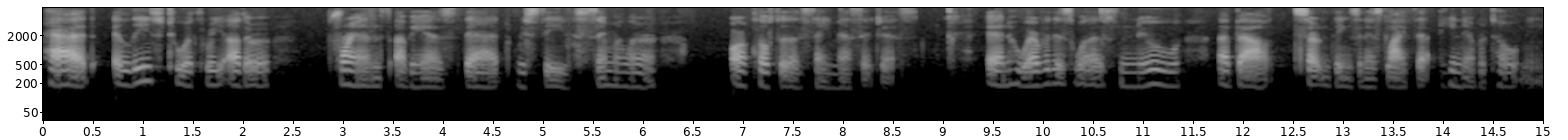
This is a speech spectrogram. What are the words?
had at least two or three other friends of his that received similar or close to the same messages. And whoever this was knew about certain things in his life that he never told me.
